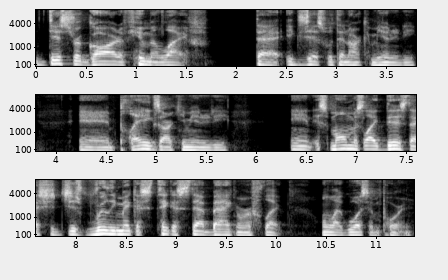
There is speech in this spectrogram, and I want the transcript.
disregard of human life that exists within our community and plagues our community and it's moments like this that should just really make us take a step back and reflect on like what's important.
